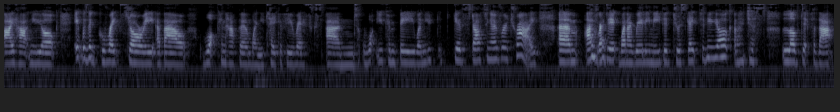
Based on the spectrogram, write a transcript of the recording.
I Heart New York. It was a great story about what can happen when you take a few risks and what you can be when you give starting over a try. Um, I read it when I really needed to escape to New York and I just loved it for that.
